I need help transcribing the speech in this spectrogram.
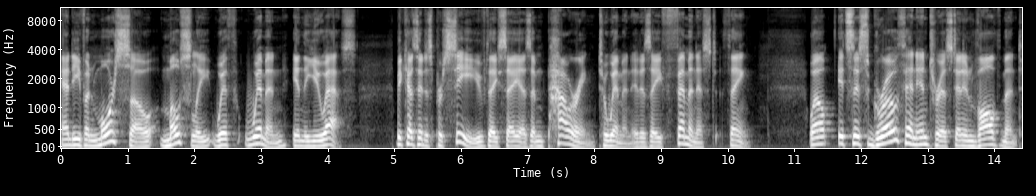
and even more so, mostly with women in the U.S., because it is perceived, they say, as empowering to women. It is a feminist thing. Well, it's this growth and interest and involvement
